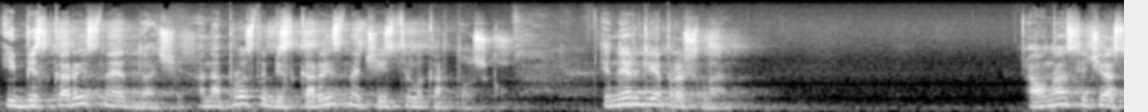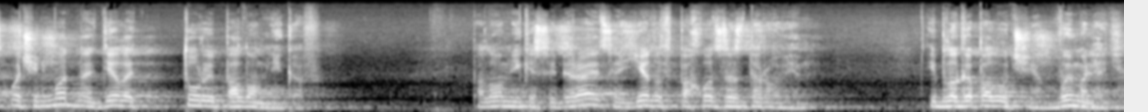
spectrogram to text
и бескорыстной отдачи. Она просто бескорыстно чистила картошку. Энергия прошла. А у нас сейчас очень модно делать туры паломников – Паломники собираются, едут в поход за здоровьем и благополучием, вымолять.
